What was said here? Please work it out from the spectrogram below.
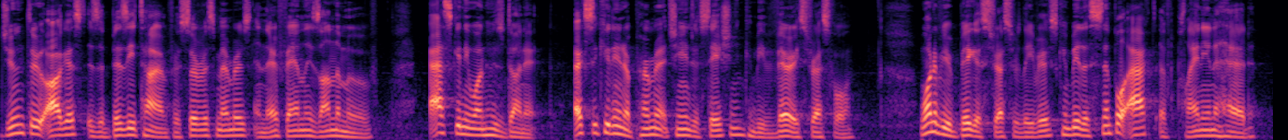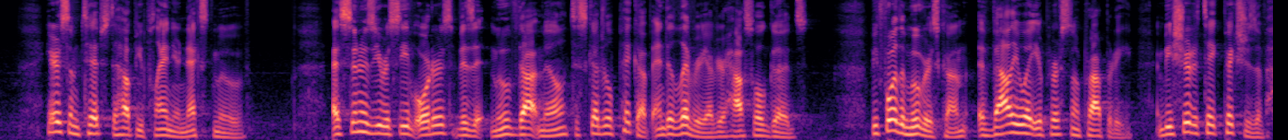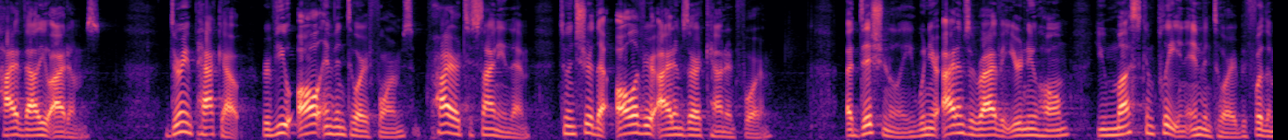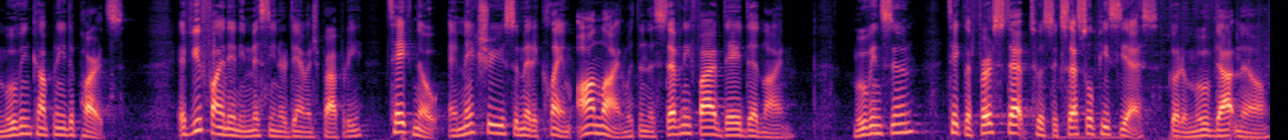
June through August is a busy time for service members and their families on the move. Ask anyone who's done it. Executing a permanent change of station can be very stressful. One of your biggest stress relievers can be the simple act of planning ahead. Here are some tips to help you plan your next move. As soon as you receive orders, visit move.mil to schedule pickup and delivery of your household goods. Before the movers come, evaluate your personal property and be sure to take pictures of high-value items. During packout, review all inventory forms prior to signing them to ensure that all of your items are accounted for. Additionally, when your items arrive at your new home, you must complete an inventory before the moving company departs. If you find any missing or damaged property, take note and make sure you submit a claim online within the 75-day deadline. Moving soon? Take the first step to a successful PCS. Go to move.mil.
